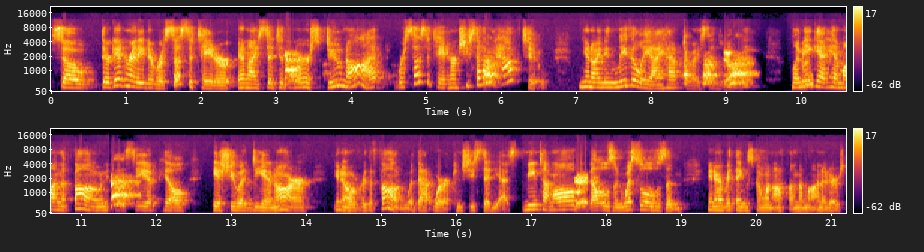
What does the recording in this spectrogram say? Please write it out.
So they're getting ready to resuscitate her. And I said to the nurse, do not resuscitate her. And she said, I have to. You know, I mean, legally, I have to. I said, let me, let me get him on the phone and see if he'll issue a DNR, you know, over the phone. Would that work? And she said, yes. Meantime, all the bells and whistles and, you know, everything's going off on the monitors.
